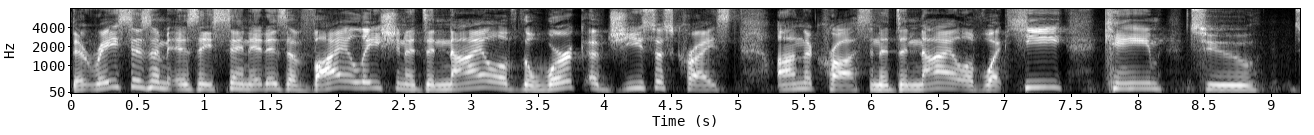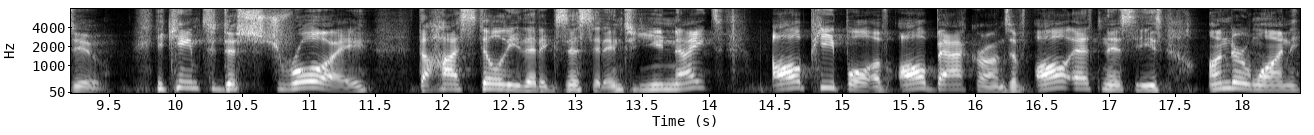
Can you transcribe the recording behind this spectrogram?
That racism is a sin. It is a violation, a denial of the work of Jesus Christ on the cross, and a denial of what he came to do. He came to destroy the hostility that existed and to unite all people of all backgrounds, of all ethnicities, under one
